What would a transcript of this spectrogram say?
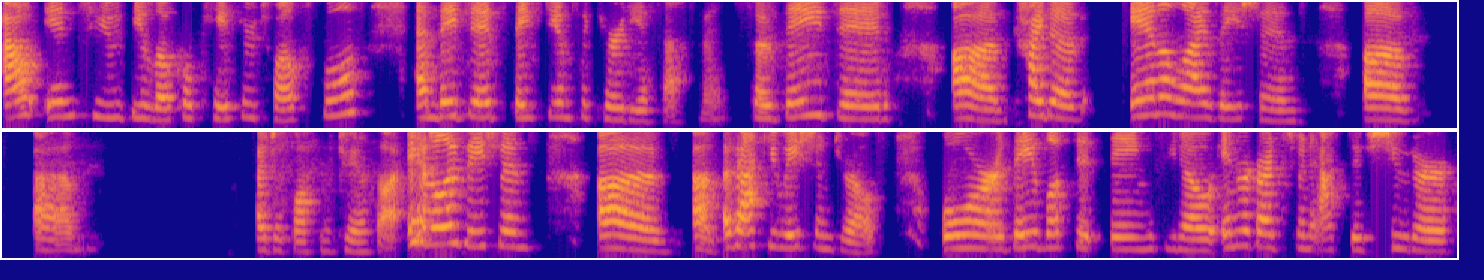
out into the local K through 12 schools and they did safety and security assessments. So they did um, kind of analyzations of um, I just lost my train of thought. Analyzations of um, evacuation drills, or they looked at things, you know, in regards to an active shooter.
